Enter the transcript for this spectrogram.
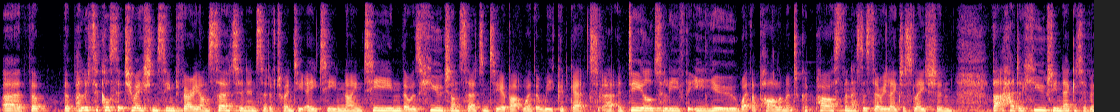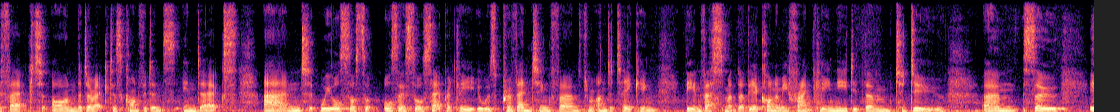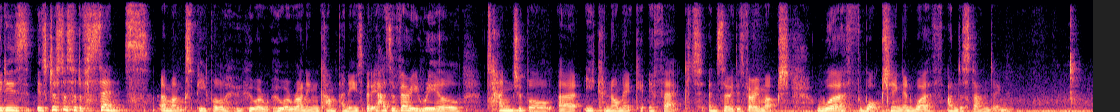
uh, the the political situation seemed very uncertain in sort of 2018 19. There was huge uncertainty about whether we could get uh, a deal to leave the EU, whether Parliament could pass the necessary legislation. That had a hugely negative effect on the Directors' Confidence Index. And we also saw, also saw separately it was preventing firms from undertaking the investment that the economy, frankly, needed them to do. Um, so it is it's just a sort of sense amongst people who, who, are who are running companies, but it has a very real, tangible uh, economic effect, and so it is very much worth watching and worth understanding.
